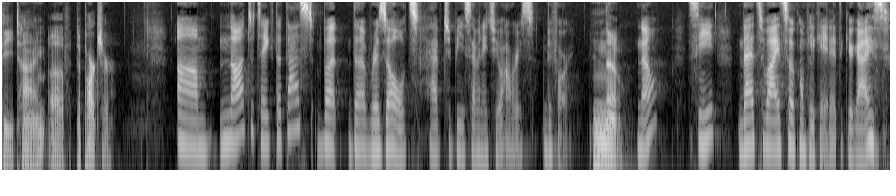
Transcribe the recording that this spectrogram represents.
the time of departure. Um, not to take the test, but the results have to be 72 hours before. No. No? See, that's why it's so complicated, you guys.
